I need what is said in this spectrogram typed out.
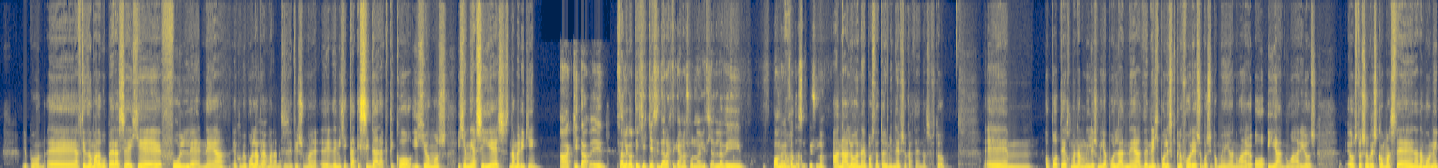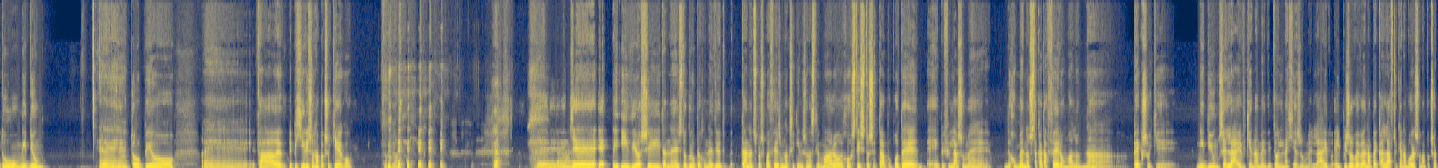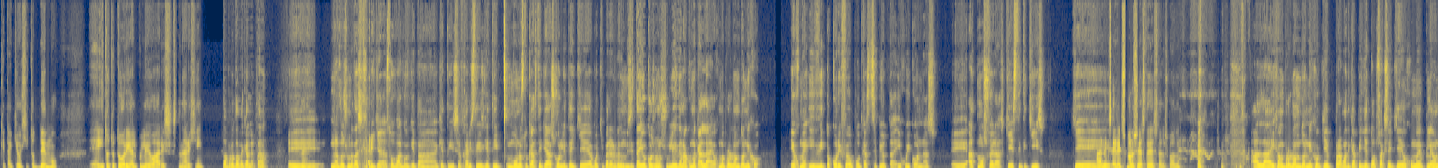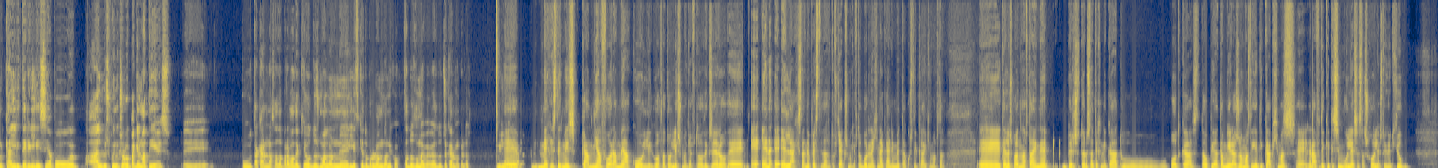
Λοιπόν, ε, αυτή η εβδομάδα που πέρασε είχε full ε, νέα. Έχουμε πολλά ναι. πράγματα να συζητήσουμε. Ε, δεν είχε κάτι συνταρακτικό. Είχε όμως είχε μία CES στην Αμερική. Α, κοίτα. Ε, θα λέγω ότι είχε και συνταρακτικά, να σου πω την αλήθεια. Δηλαδή, πάμε, θα τα συζητήσουμε. Ανάλογα, ναι, πώς θα το ερμηνεύσει ο καθένας αυτό. Ε, οπότε έχουμε να μιλήσουμε για πολλά νέα. Δεν έχει πολλές κυκλοφορίες, όπως είπαμε, ο, Ιανουάριο, ο Ιανουάριος. Ωστόσο, βρισκόμαστε εν αναμονή του Medium, ε, το οποίο ε, θα επιχειρήσω να παίξω και εγώ. ε, και ε, ήδη όσοι ήταν στο group έχουν δει ότι κάνω τις προσπάθειές μου να ξεκινήσω να στριμάρω. Έχω στήσει το setup, οπότε επιφυλάσσομαι ενδεχομένως θα καταφέρω μάλλον να παίξω και medium σε live και να με δείτε όλοι να χέζομαι live. Ελπίζω βέβαια να πάει καλά αυτό και να μπορέσω να παίξω αρκετά και όχι το demo ε, ή το tutorial που λέει ο Άρης στην αρχή. Τα πρώτα 10 λεπτά. Ε, ναι. Να δώσουμε τα συγχαρήκια στο Βάγκο και, τα, και τις ευχαριστίες γιατί μόνος του κάθεται και ασχολείται και από εκεί πέρα ζητάει ο κόσμος σου λέει δεν ακούμε καλά, έχουμε πρόβλημα με τον ήχο. Έχουμε ήδη το κορυφαίο podcast σε ποιότητα ήχου εικόνας, ε, ατμόσφαιρας και αισθητικής. Και... Αν εξαιρέσεις του παρουσιαστές, τέλος πάντων. Αλλά είχαμε πρόβλημα με τον ήχο και πραγματικά πήγε, το ψάξε και έχουμε πλέον καλύτερη λύση από άλλους που είναι ξέρω, επαγγελματίες ε, που τα κάνουν αυτά τα πράγματα και όντως μάλλον ε, λύθηκε το πρόβλημα με τον ήχο. Θα το δούμε βέβαια, θα το τσεκάρουμε κιόλας. Ε, μέχρι στιγμής καμιά φορά με ακούω λίγο, θα το λύσουμε και αυτό, δεν ξέρω. Ε, ε, ε, ε ελάχιστα, ναι, πέστε, θα το φτιάξουμε και αυτό. Μπορεί να έχει να κάνει με τα ακουστικά και με αυτά. Ε, τέλος πάντων, αυτά είναι περισσότερο στα τεχνικά του podcast, τα οποία τα μοιραζόμαστε γιατί κάποιοι μας ε, γράφετε και τις συμβουλές σας στα σχόλια στο YouTube.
